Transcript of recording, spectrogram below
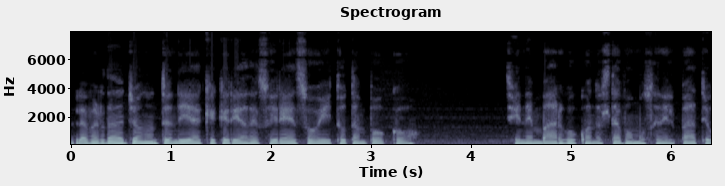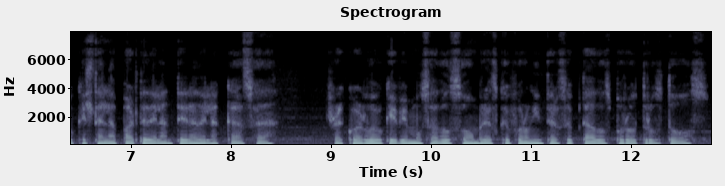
La verdad yo no entendía qué quería decir eso y tú tampoco. Sin embargo, cuando estábamos en el patio que está en la parte delantera de la casa, recuerdo que vimos a dos hombres que fueron interceptados por otros dos.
